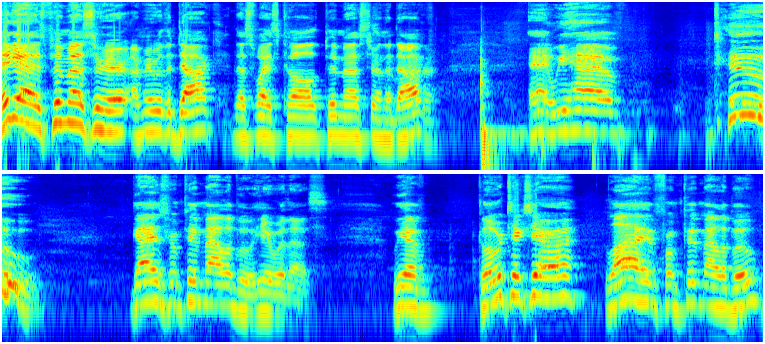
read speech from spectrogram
Hey guys, Pitmaster here. I'm here with the Doc. That's why it's called Pitmaster and the Doc. And we have two guys from Pit Malibu here with us. We have Glover Teixeira live from Pit Malibu.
